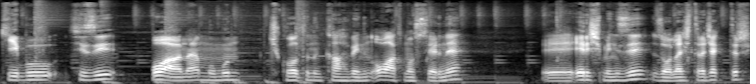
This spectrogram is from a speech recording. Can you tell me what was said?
ki bu sizi o ana mumun, çikolatanın, kahvenin o atmosferine e, erişmenizi zorlaştıracaktır.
